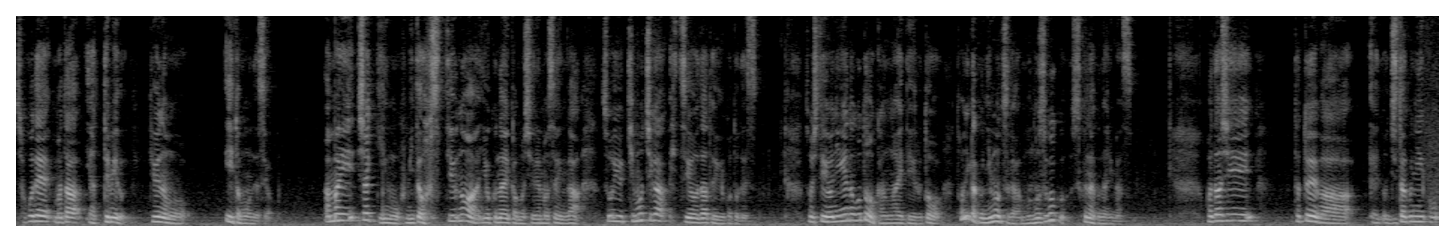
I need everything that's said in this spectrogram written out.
そこでまたやってみるっていうのもいいと思うんですよ。あんまり借金を踏み倒すっていうのは良くないかもしれませんがそういう気持ちが必要だということです。そして夜逃げのことを考えているととにかく荷物がものすごく少なくなります。私例えば、えー、自宅にこう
